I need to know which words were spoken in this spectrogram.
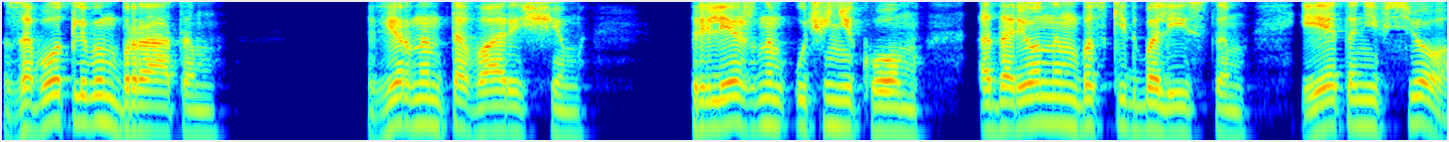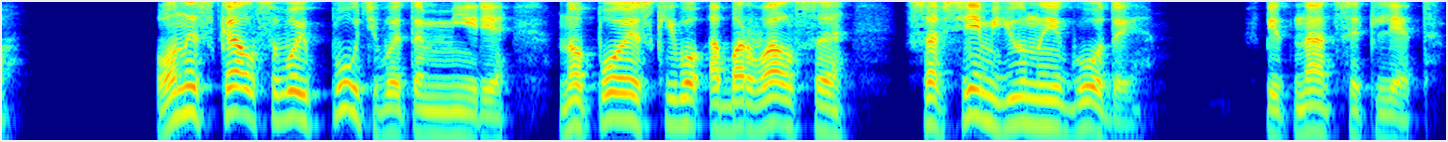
заботливым братом, верным товарищем, прилежным учеником, одаренным баскетболистом, и это не все. Он искал свой путь в этом мире, но поиск его оборвался в совсем юные годы, в 15 лет.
